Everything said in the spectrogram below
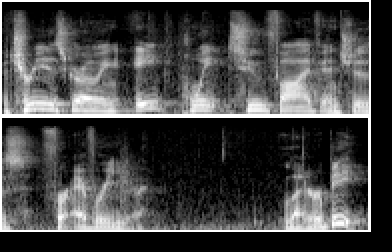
The tree is growing 8.25 inches for every year. Letter B.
